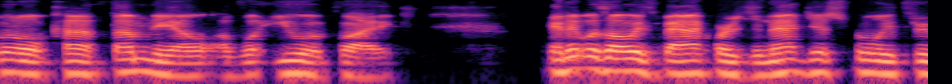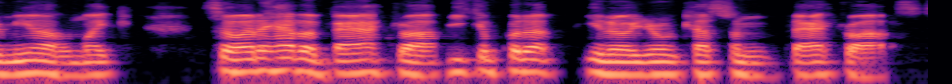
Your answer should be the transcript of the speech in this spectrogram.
little kind of thumbnail of what you look like, and it was always backwards, and that just really threw me off. I'm like, so I'd have a backdrop. You can put up, you know, your own custom backdrops,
